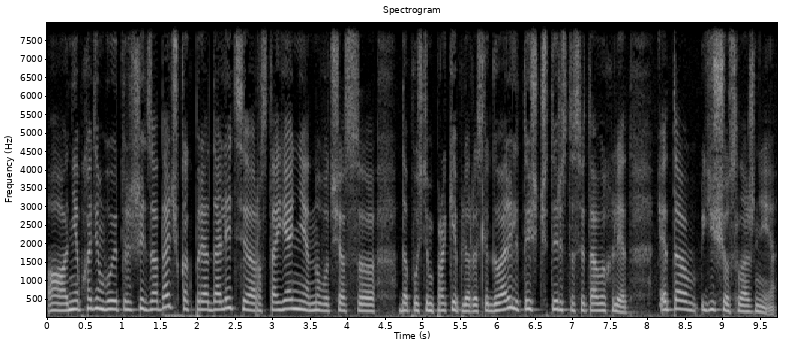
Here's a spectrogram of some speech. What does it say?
а, необходимо будет решить задачу, как преодолеть расстояние, ну вот сейчас, допустим, про Кеплера, если говорили, 1400 световых лет. Это еще сложнее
